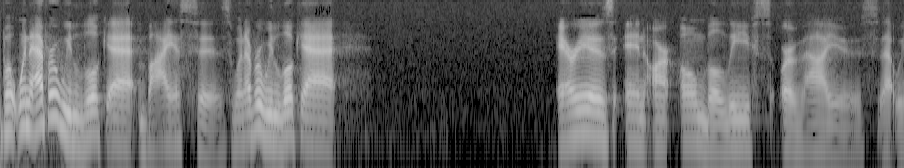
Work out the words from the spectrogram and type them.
But whenever we look at biases, whenever we look at areas in our own beliefs or values that we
